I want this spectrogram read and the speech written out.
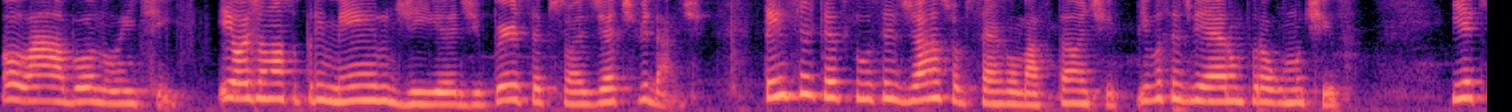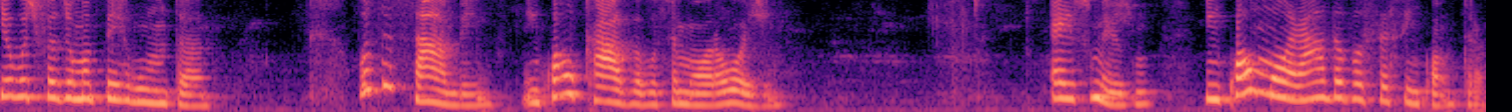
Olá, boa noite. E hoje é o nosso primeiro dia de percepções de atividade. Tenho certeza que vocês já se observam bastante e vocês vieram por algum motivo. E aqui eu vou te fazer uma pergunta. Você sabe em qual casa você mora hoje? É isso mesmo. Em qual morada você se encontra?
